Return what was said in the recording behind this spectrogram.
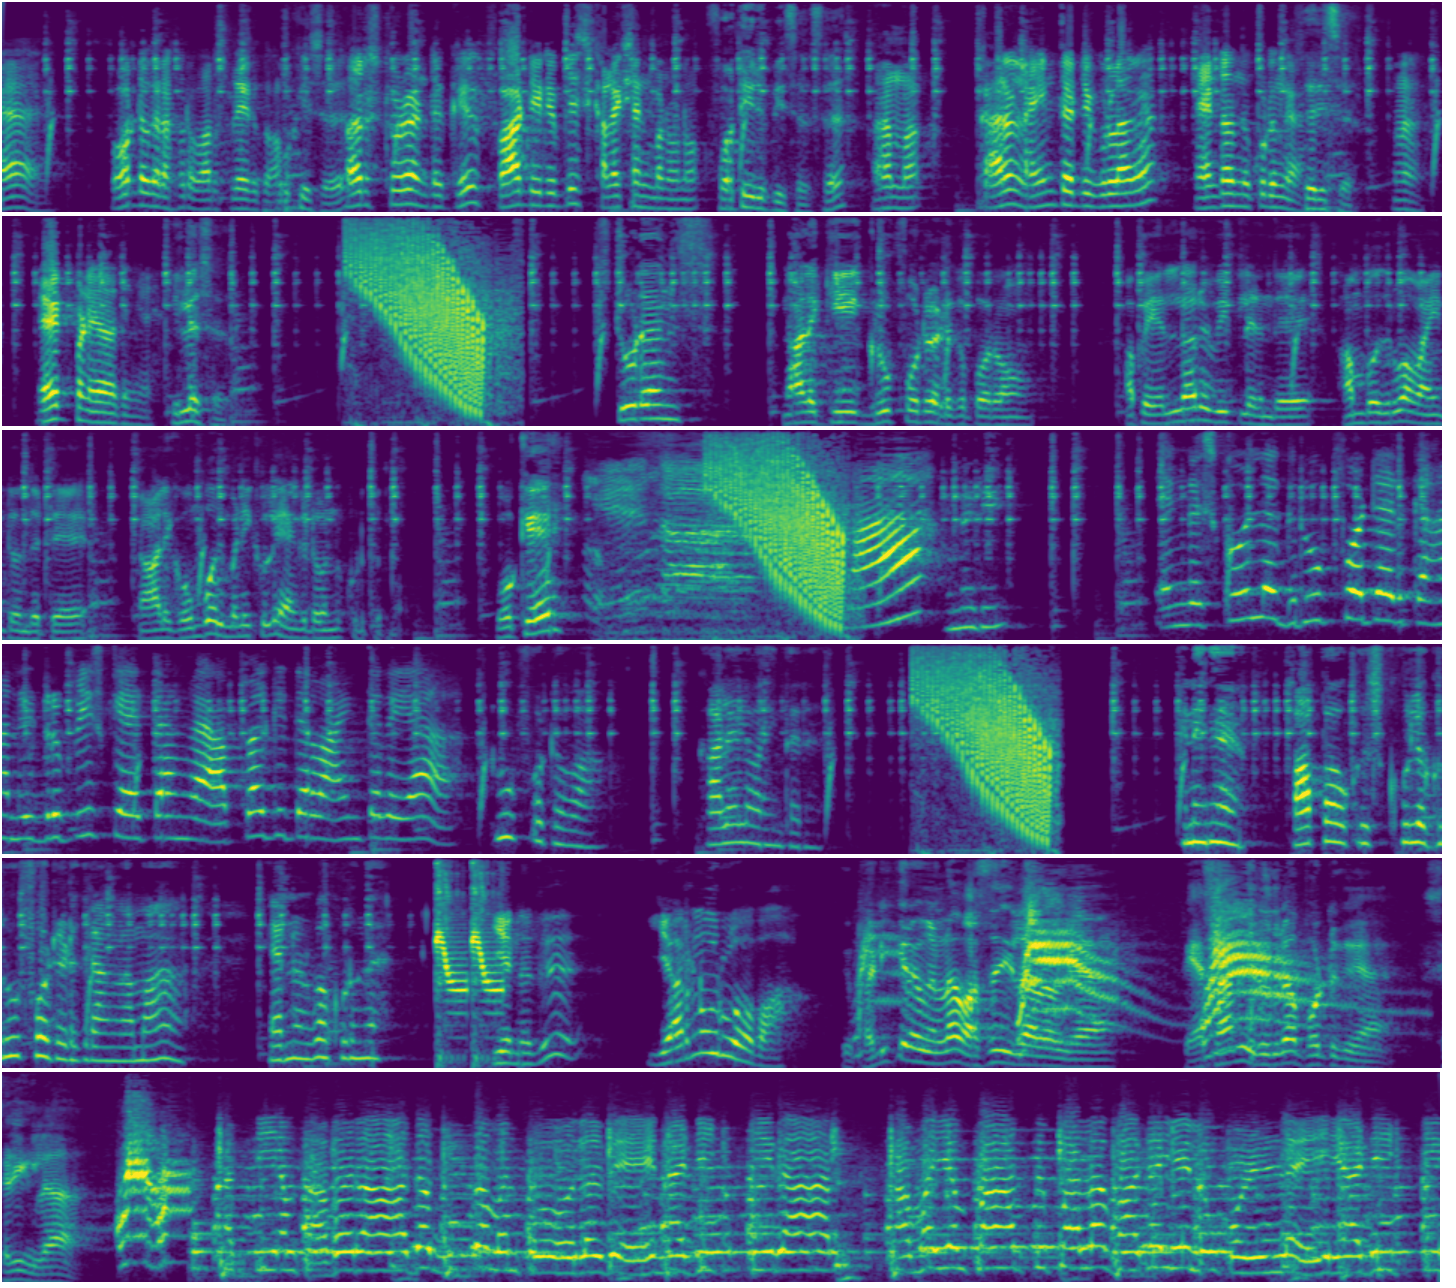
ஃபோட்டோகிராஃபர் வர சொல்லியிருக்கோம். ஓகே சார் பர் ஸ்டூடெண்ட்டுக்கு ஃபார்ட்டி ருபீஸ் கலெக்ஷன் பண்ணணும். ஃபார்ட்டி ருபீஸா சார் ஆமாம் காலையில் நைன் தேர்ட்டிக்குள்ளார என்கிட்ட வந்து கொடுங்க. சரி சார் ஆ. லேட் பண்ணிடாதீங்க. இல்லை சார் ஸ்டூடெண்ட்ஸ் நாளைக்கு குரூப் ஃபோட்டோ எடுக்க போகிறோம் அப்போ எல்லாரும் வீட்டில இருந்து ஐம்பது ரூபா வாங்கிட்டு வந்துட்டு நாளைக்கு ஒம்பது மணிக்குள்ளே என்கிட்ட வந்து கொடுத்துடணும். ஓகே மா என்னடி? எங்க ஸ்கூல்ல குரூப் போட்டோ எடுக்க ஹண்ட்ரட் ருபீஸ் கேட்டாங்க. அப்பா கிட்ட வாங்கி தரையா? குரூப் போட்டோவா காலையில வாங்கி தரேன். என்னங்க பாப்பாவுக்கு ஸ்கூல்ல குரூப் போட்டோ எடுக்கிறாங்களாமா? இரநூறுபா கொடுங்க. என்னது? இரநூறுவாவா? படிக்கிறவங்க எல்லாம் வசதி இல்லாதவங்க. பேசாம இருபது ரூபா போட்டுக்குங்க. சரிங்களா? சத்தியம் தவறாத உத்தமன் போலவே நடிக்கிறார். சமயம் பார்த்து பல வகையிலும் கொள்ளை அடிக்கிறார்.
